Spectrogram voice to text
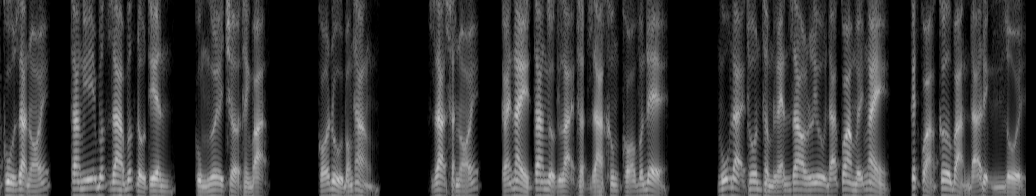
cụ ra nói, ta nghĩ bước ra bước đầu tiên, cùng ngươi trở thành bạn. Có đủ bóng thẳng. Dạ sẵn nói, cái này ta ngược lại thật ra không có vấn đề. Ngũ đại thôn thầm lén giao lưu đã qua mấy ngày, kết quả cơ bản đã định rồi,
